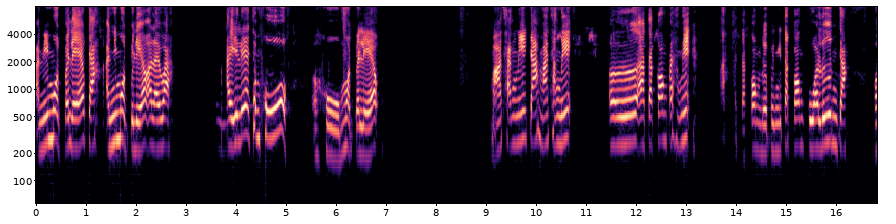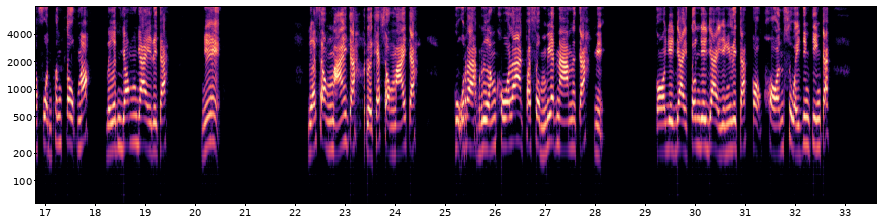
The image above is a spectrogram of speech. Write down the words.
อันนี้หมดไปแล้วจ้ะอันนี้หมดไปแล้วอะไรวะไอเล่ชมพูโอ้โหหมดไปแล้ว มาทางนี้จ้ะมาทางนี้ เอออาตากล้องไปทางนี้อะตากล้องเดินไปนี้ตากล้องกลัวลื่นจ้ะเพราะฝนเพิ่งตกเนาะเดินย่องใหญ่เลยจ้ะนี่ เหลือสองไม้จ้ะเหลือแค่สองไม้จ้ะ กุหลาบเหลืองโคราชผสมเวียดนามนะจ๊ะนี่กอใหญ่ๆต้นใหญ่ๆอย่างนี้เลยจ้ะเกาะขอนสวยจริง ๆจ้ะ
